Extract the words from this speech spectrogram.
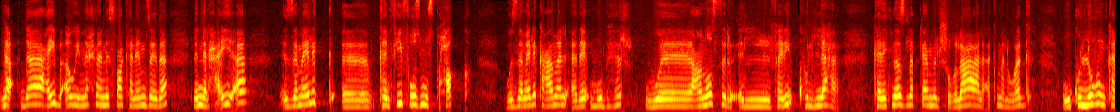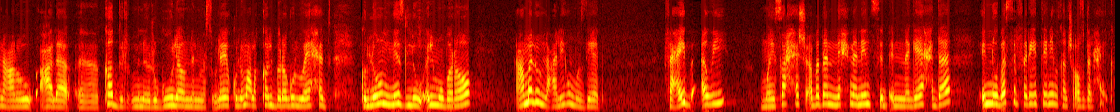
لا ده عيب قوي إن إحنا نسمع كلام زي ده لأن الحقيقة الزمالك آه، كان فيه فوز مستحق. والزمالك عمل أداء مبهر وعناصر الفريق كلها كانت نازلة بتعمل شغلها على أكمل وجه وكلهم كان على على آه، قدر من الرجولة ومن المسؤولية كلهم على قلب رجل واحد كلهم نزلوا المباراة عملوا اللي عليهم وزيادة. فعيب قوي وما يصحش ابدا إن إحنا ننسب النجاح ده إنه بس الفريق التاني ما كانش أفضل حاجة.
